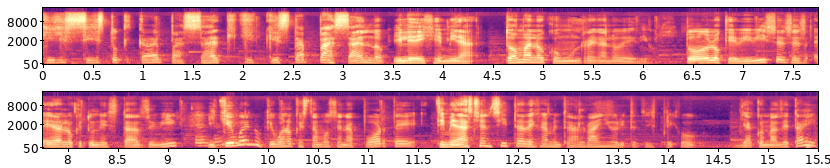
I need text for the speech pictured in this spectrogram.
¿Qué es esto que acaba de pasar? ¿Qué, qué, está pasando? Y le dije, mira, tómalo como un regalo de Dios. Todo lo que viviste era lo que tú necesitabas vivir. Y qué bueno, qué bueno que estamos en aporte. Si me das chancita, déjame entrar al baño. Ahorita te explico ya con más detalle.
